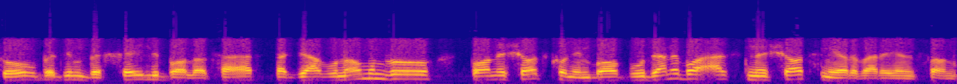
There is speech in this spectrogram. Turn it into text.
سوق بدیم به خیلی بالاتر و جوونامون رو با نشاط کنیم. با بودن با اسب نشاط میاره برای انسان.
